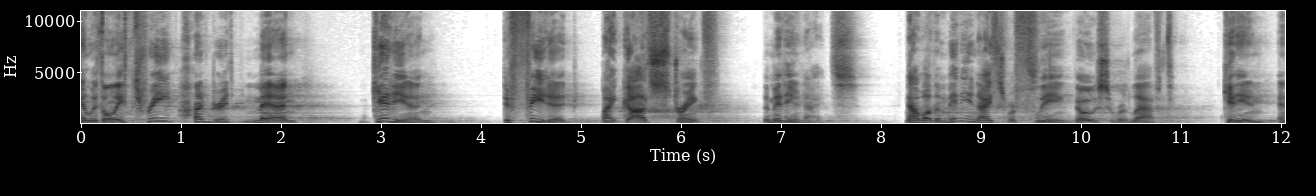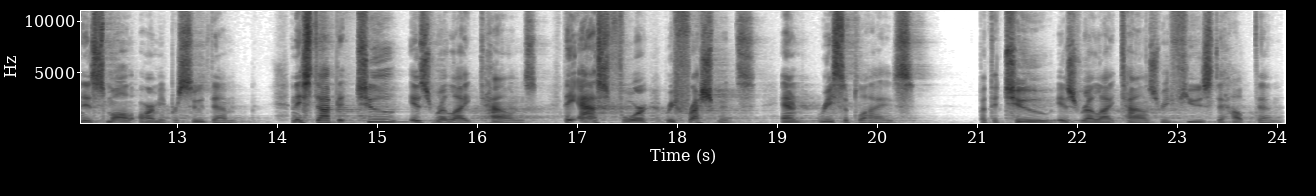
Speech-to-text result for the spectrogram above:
And with only 300 men, Gideon defeated, by God's strength, the Midianites. Now, while the Midianites were fleeing, those who were left, Gideon and his small army pursued them. And they stopped at two Israelite towns. They asked for refreshments and resupplies. But the two Israelite towns refused to help them,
